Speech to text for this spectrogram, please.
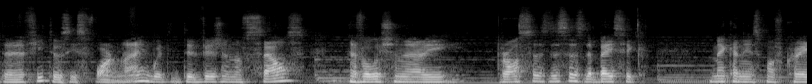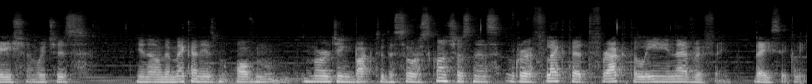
the fetus is formed, right? With division of cells, evolutionary process. This is the basic mechanism of creation, which is you know, the mechanism of merging back to the source consciousness reflected fractally in everything, basically.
